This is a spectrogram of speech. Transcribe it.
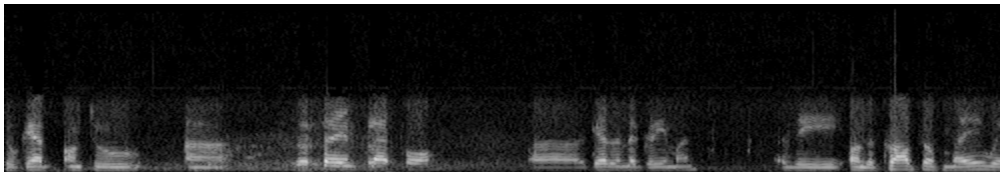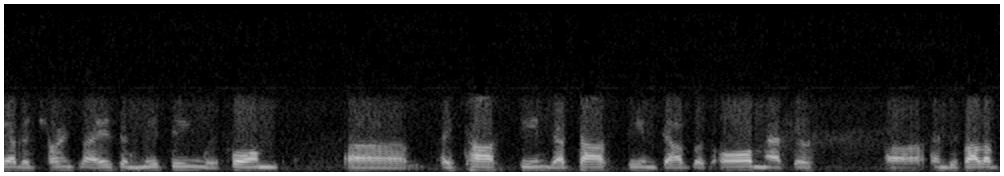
to get onto uh, the same platform, uh, get an agreement. The on the 12th of May, we had a joint liaison meeting. We formed uh, a task team. That task team dealt with all matters uh, and developed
